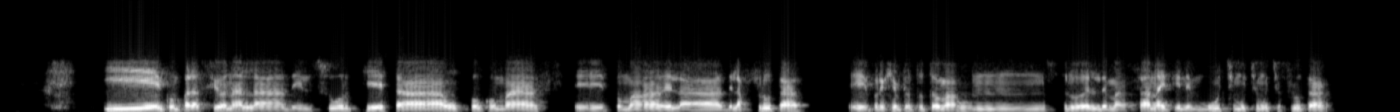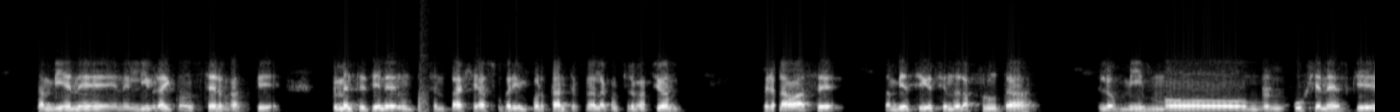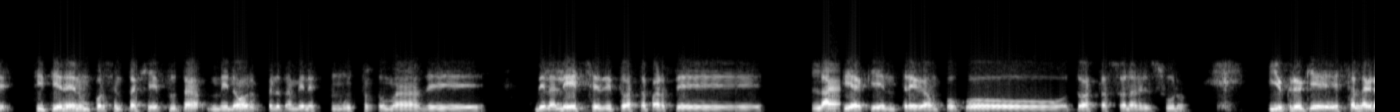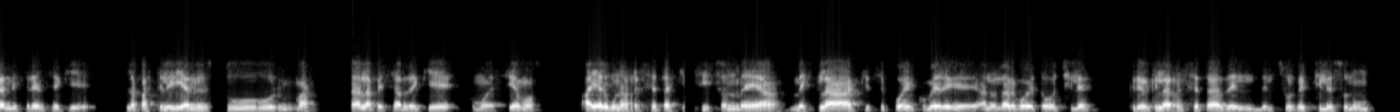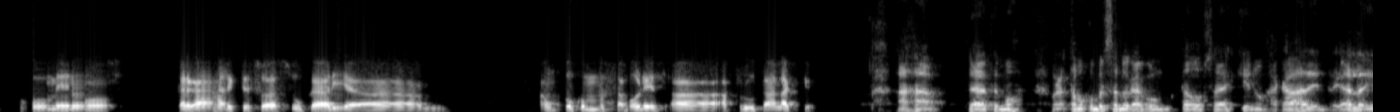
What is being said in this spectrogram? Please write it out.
Y en comparación a la del sur, que está un poco más eh, tomada de, la, de las frutas, eh, por ejemplo, tú tomas un strudel de manzana y tiene mucha, mucha, mucha fruta. También en el libro hay conservas que obviamente tienen un porcentaje de azúcar importante para la conservación, pero la base también sigue siendo la fruta, los mismos cúgenes que sí tienen un porcentaje de fruta menor, pero también están mucho más de, de la leche, de toda esta parte láctea que entrega un poco toda esta zona en el sur. Y yo creo que esa es la gran diferencia, que la pastelería en el sur más a pesar de que, como decíamos, hay algunas recetas que sí son media mezcladas, que se pueden comer eh, a lo largo de todo Chile. Creo que las recetas del, del, sur de Chile son un poco menos cargadas al exceso de azúcar y a, a un poco más sabores a, a, fruta, a lácteo. Ajá. O sea, estamos, bueno, estamos conversando acá con Gustavo Sáez, que nos acaba de entregar la,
